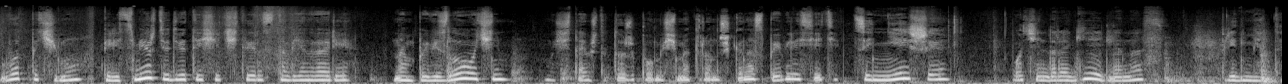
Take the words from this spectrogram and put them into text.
Вот почему перед смертью в 2014 в январе нам повезло очень. Мы считаем, что тоже помощь Матронушки. У нас появились эти ценнейшие, очень дорогие для нас предметы.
